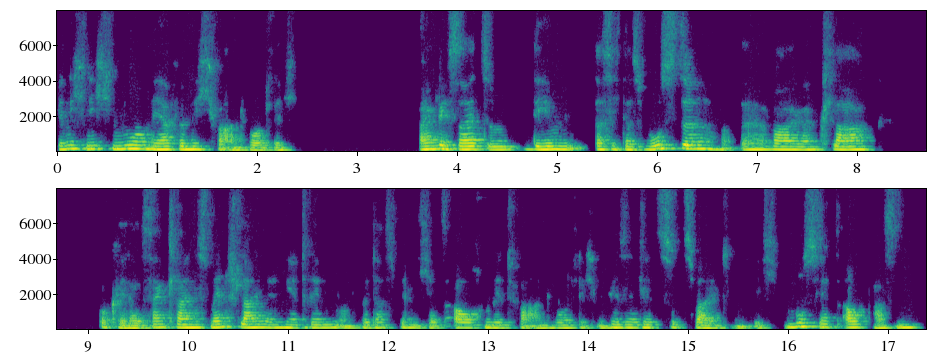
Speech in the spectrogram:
bin ich nicht nur mehr für mich verantwortlich. Eigentlich seit dem, dass ich das wusste, äh, war dann klar, okay, da ist ein kleines Menschlein in mir drin und für das bin ich jetzt auch mitverantwortlich. Und wir sind jetzt zu zweit und ich muss jetzt aufpassen.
